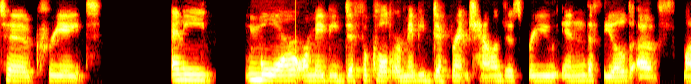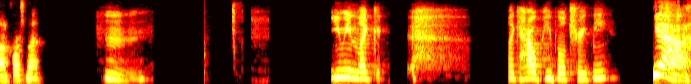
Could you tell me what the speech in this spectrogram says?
to create any more or maybe difficult or maybe different challenges for you in the field of law enforcement? Hmm. You mean like like how people treat me? Yeah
